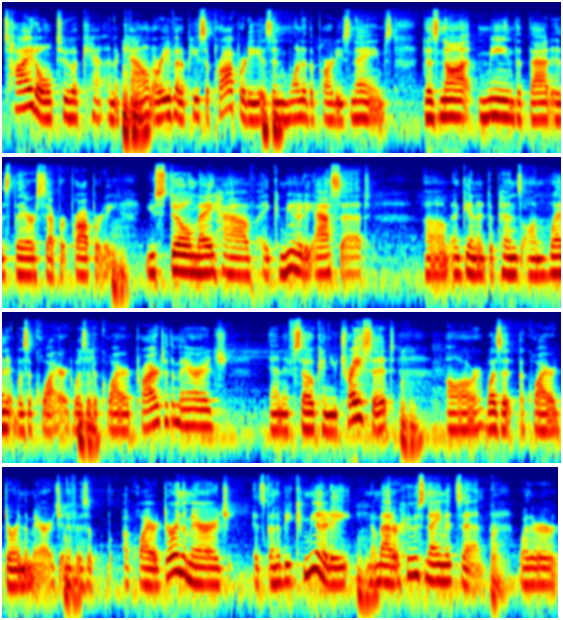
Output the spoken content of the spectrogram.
title to an mm-hmm. account or even a piece of property is in one of the parties' names, does not mean that that is their separate property. You still may have a community asset. Um, Again, it depends on when it was acquired. Was it mm-hmm. acquired prior to the marriage? And if so, can you trace it? Mm-hmm. Or was it acquired during the marriage? And if mm-hmm. it's acquired during the marriage, it's going to be community, no matter whose name it's in. Right. Whether,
